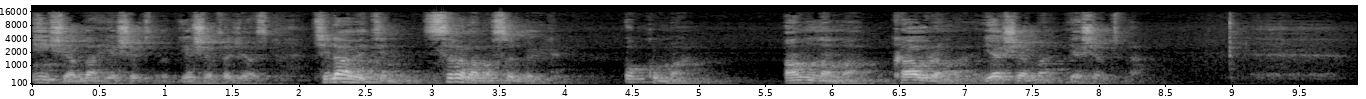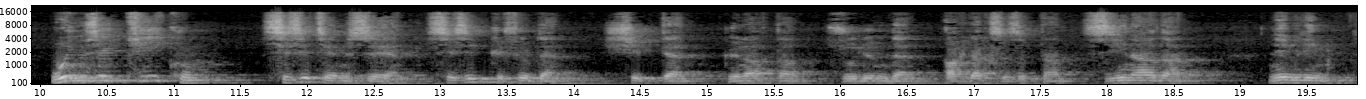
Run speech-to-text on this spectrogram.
inşallah yaşatacağız. Tilavetin sıralaması böyle. Okuma, anlama, kavrama, yaşama, yaşatma. Ve yüzekkikum sizi temizleyen, sizi küfürden, şirkten, günahtan, zulümden, ahlaksızlıktan, zinadan, ne bileyim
